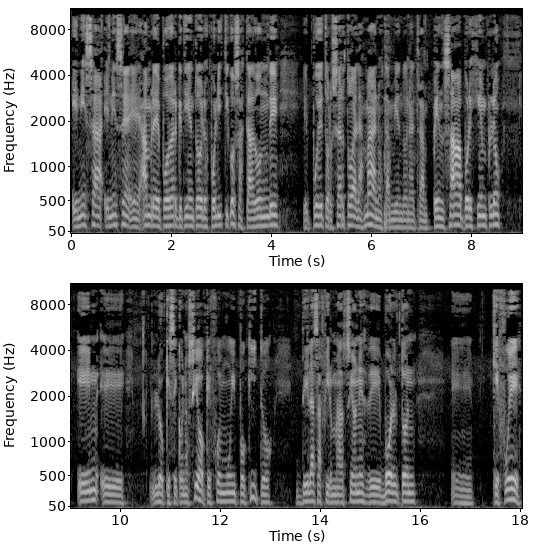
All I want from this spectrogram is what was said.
en esa en ese eh, hambre de poder que tienen todos los políticos hasta dónde eh, puede torcer todas las manos también Donald Trump. Pensaba, por ejemplo, en eh, lo que se conoció, que fue muy poquito, de las afirmaciones de Bolton, eh, que fue,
